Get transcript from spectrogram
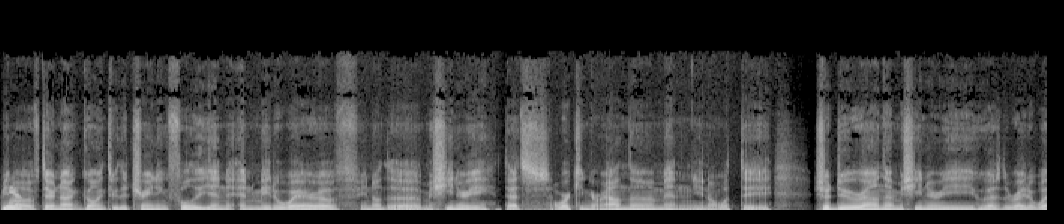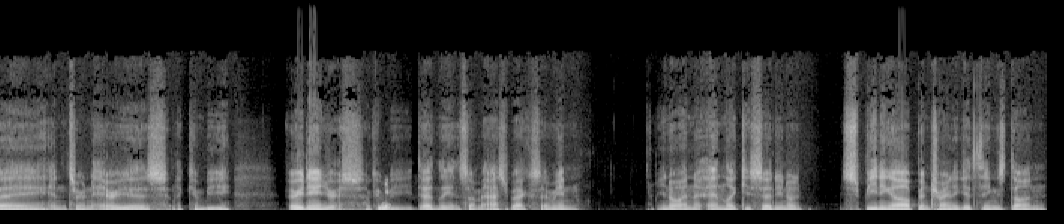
you yeah. know if they're not going through the training fully and, and made aware of you know the machinery that's working around them and you know what they should do around that machinery who has the right of way in certain areas it can be very dangerous. It could be deadly in some aspects. I mean, you know, and and like you said, you know, speeding up and trying to get things done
